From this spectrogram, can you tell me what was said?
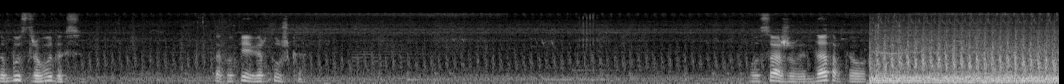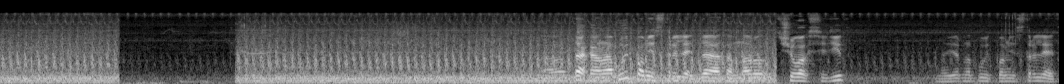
Что быстро выдохся. Так, окей, вертушка. Высаживает, да, там кого-то? А, так, она будет по мне стрелять? Да, там народ, чувак сидит. Наверное, будет по мне стрелять.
